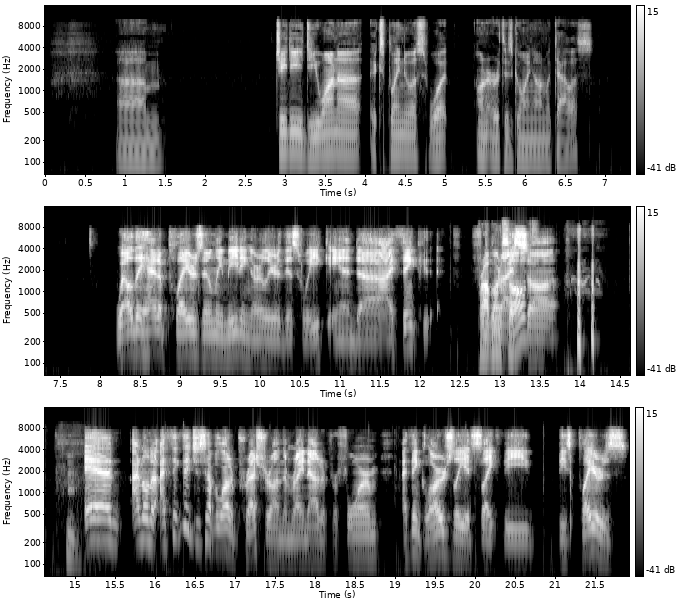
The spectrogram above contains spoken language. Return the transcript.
Um, JD, do you want to explain to us what on earth is going on with Dallas? Well, they had a players only meeting earlier this week, and uh, I think Problem solved? I saw, and I don't know. I think they just have a lot of pressure on them right now to perform. I think largely it's like the these players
